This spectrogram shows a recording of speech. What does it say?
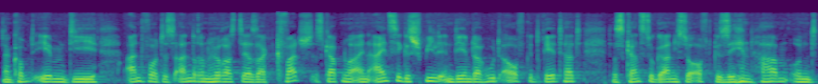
dann kommt eben die Antwort des anderen Hörers, der sagt, Quatsch, es gab nur ein einziges Spiel, in dem Dahut aufgedreht hat. Das kannst du gar nicht so oft gesehen haben und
